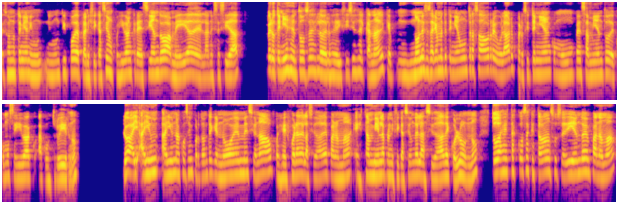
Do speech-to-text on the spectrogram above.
eso, no tenía ningún, ningún tipo de planificación, pues iban creciendo a medida de la necesidad, pero tenías entonces lo de los edificios del canal, que no necesariamente tenían un trazado regular, pero sí tenían como un pensamiento de cómo se iba a construir, ¿no? Luego hay, hay, un, hay una cosa importante que no he mencionado, pues es fuera de la ciudad de Panamá, es también la planificación de la ciudad de Colón, ¿no? Todas estas cosas que estaban sucediendo en Panamá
